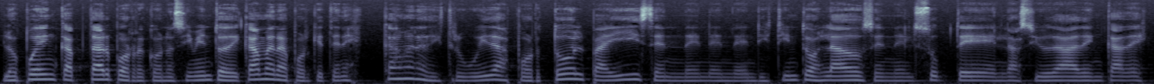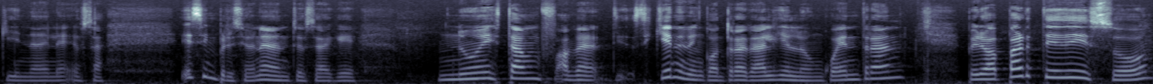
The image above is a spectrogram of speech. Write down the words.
lo pueden captar por reconocimiento de cámara, porque tenés cámaras distribuidas por todo el país, en, en, distintos lados, en el subte, en la ciudad, en cada esquina. o sea, es impresionante. O sea que no es tan... A ver, si quieren encontrar a alguien lo encuentran, pero aparte de eso,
